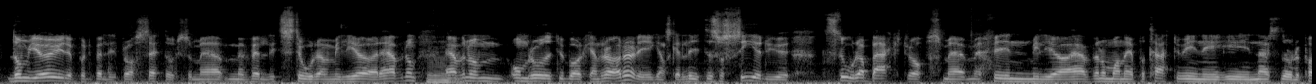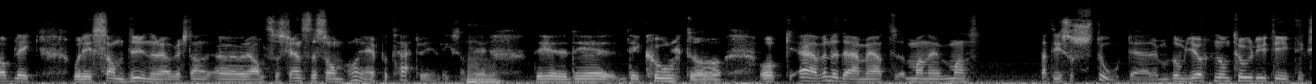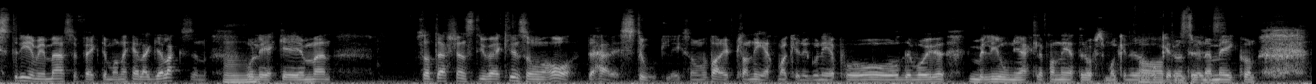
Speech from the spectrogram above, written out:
De gör ju det på ett väldigt bra sätt också med, med väldigt stora miljöer. Även om, mm. även om området du bara kan röra dig i ganska lite så ser du ju stora backdrops med, med fin miljö. Även om man är på Tatooine i, i Nice Old Republic och det är sanddyner överallt så känns det som oj jag är på Tatooine. Liksom. Mm. Det, det, det, det är coolt och, och även det där med att man, är, man att det är så stort där. De, gör, de tog det ju till ett extrem i Mass Effect där man har hela galaxen mm. att leka i. Men, så att där känns det ju verkligen som att det här är stort. Liksom. Varje planet man kunde gå ner på. Och det var ju en miljon jäkla planeter också man kunde ja, åka precis. runt i den där Macon.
